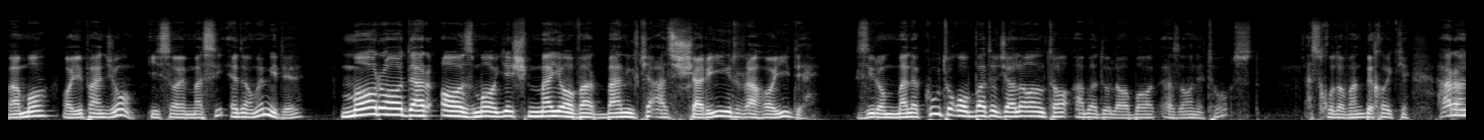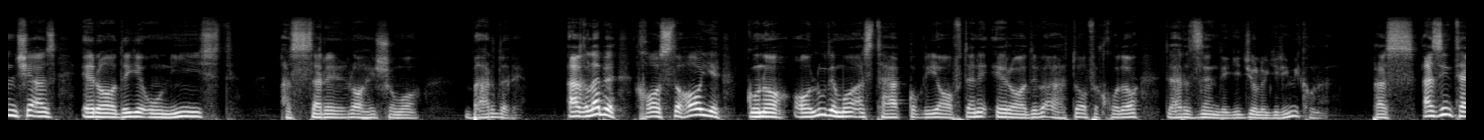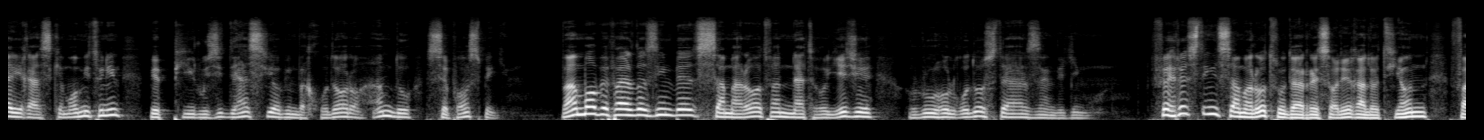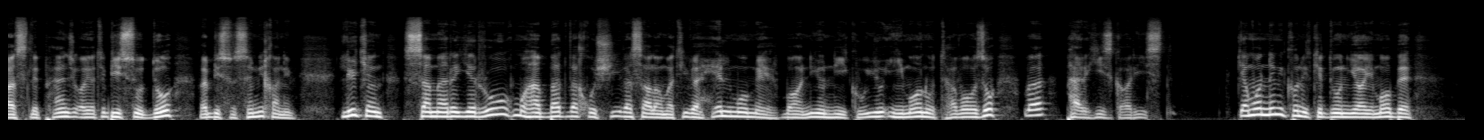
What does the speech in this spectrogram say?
و اما آیه پنجم عیسی مسیح ادامه میده. ما را در آزمایش میاور بلکه از شریر رهایی ده. زیرا ملکوت و قوت و جلال تا ابدالآباد از آن توست. از خداوند بخواید که هر آنچه از اراده او نیست از سر راه شما برداره. اغلب خواسته های گناه آلود ما از تحقق یافتن اراده و اهداف خدا در زندگی جلوگیری می‌کنند. پس از این طریق است که ما می‌تونیم به پیروزی دست یابیم و خدا را حمد و سپاس بگیم. و اما بپردازیم به ثمرات و نتایج روح القدس در زندگیمون. فهرست این ثمرات رو در رساله غلاطیان فصل 5 آیات 22 و 23 می‌خوانیم. لیکن ثمره روح محبت و خوشی و سلامتی و حلم و مهربانی و نیکویی و ایمان و تواضع و پرهیزگاری است. گمان نمی کنید که دنیای ما به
